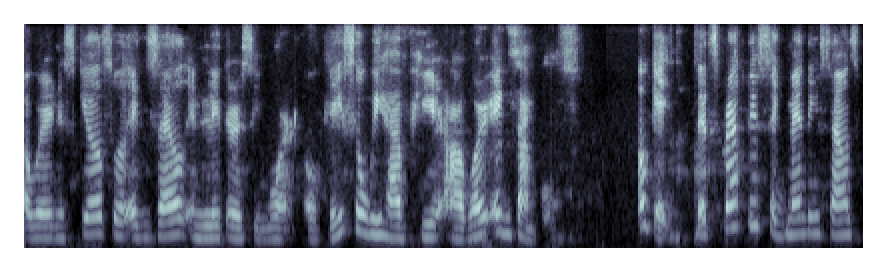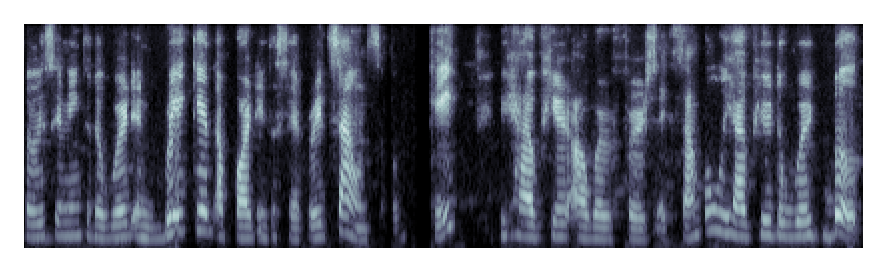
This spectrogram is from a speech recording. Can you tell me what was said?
awareness skills will excel in literacy more. Okay, so we have here our examples. Okay, let's practice segmenting sounds by listening to the word and break it apart into separate sounds. Okay, we have here our first example. We have here the word book.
